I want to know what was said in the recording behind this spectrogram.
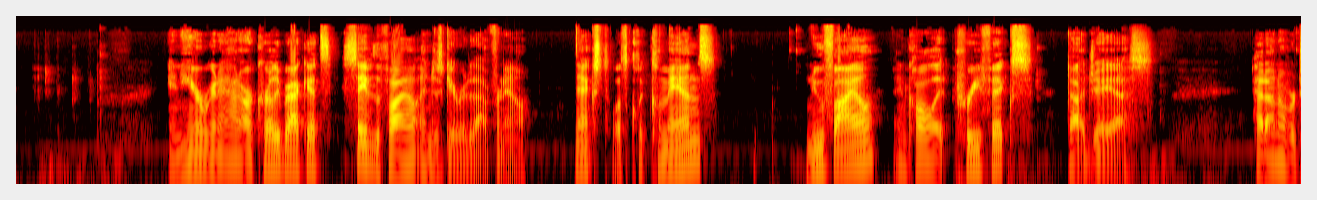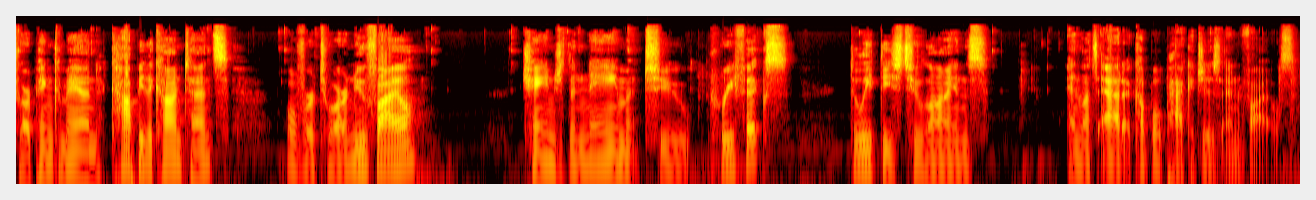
In here, we're going to add our curly brackets, save the file, and just get rid of that for now. Next, let's click commands, new file, and call it prefix.js. Head on over to our ping command, copy the contents over to our new file, change the name to prefix, delete these two lines, and let's add a couple packages and files.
